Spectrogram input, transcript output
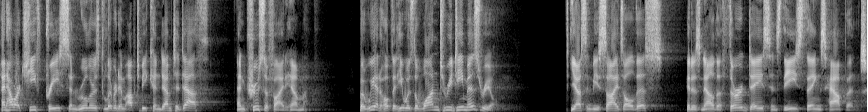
and how our chief priests and rulers delivered him up to be condemned to death and crucified him. But we had hoped that he was the one to redeem Israel. Yes, and besides all this, it is now the third day since these things happened.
